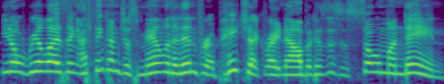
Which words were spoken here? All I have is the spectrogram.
you know, realizing, I think I'm just mailing it in for a paycheck right now because this is so mundane.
